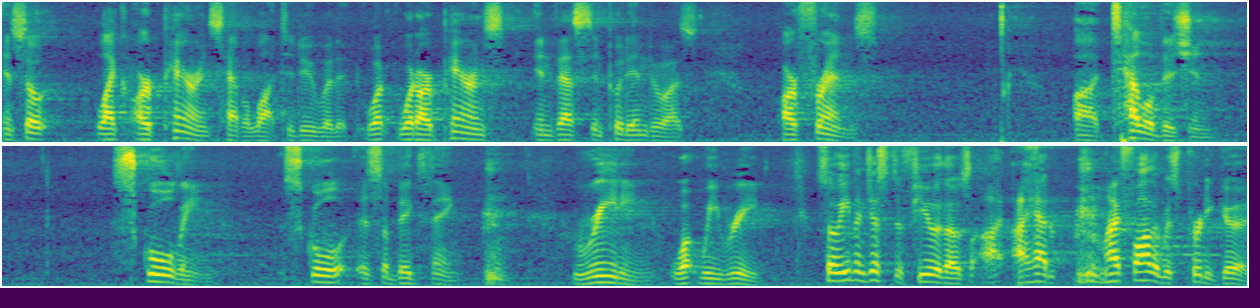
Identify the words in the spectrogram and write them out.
And so, like our parents have a lot to do with it. What, what our parents invest and put into us, our friends, uh, television, schooling. School is a big thing. Reading, what we read. So, even just a few of those, I, I had, my father was pretty good.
